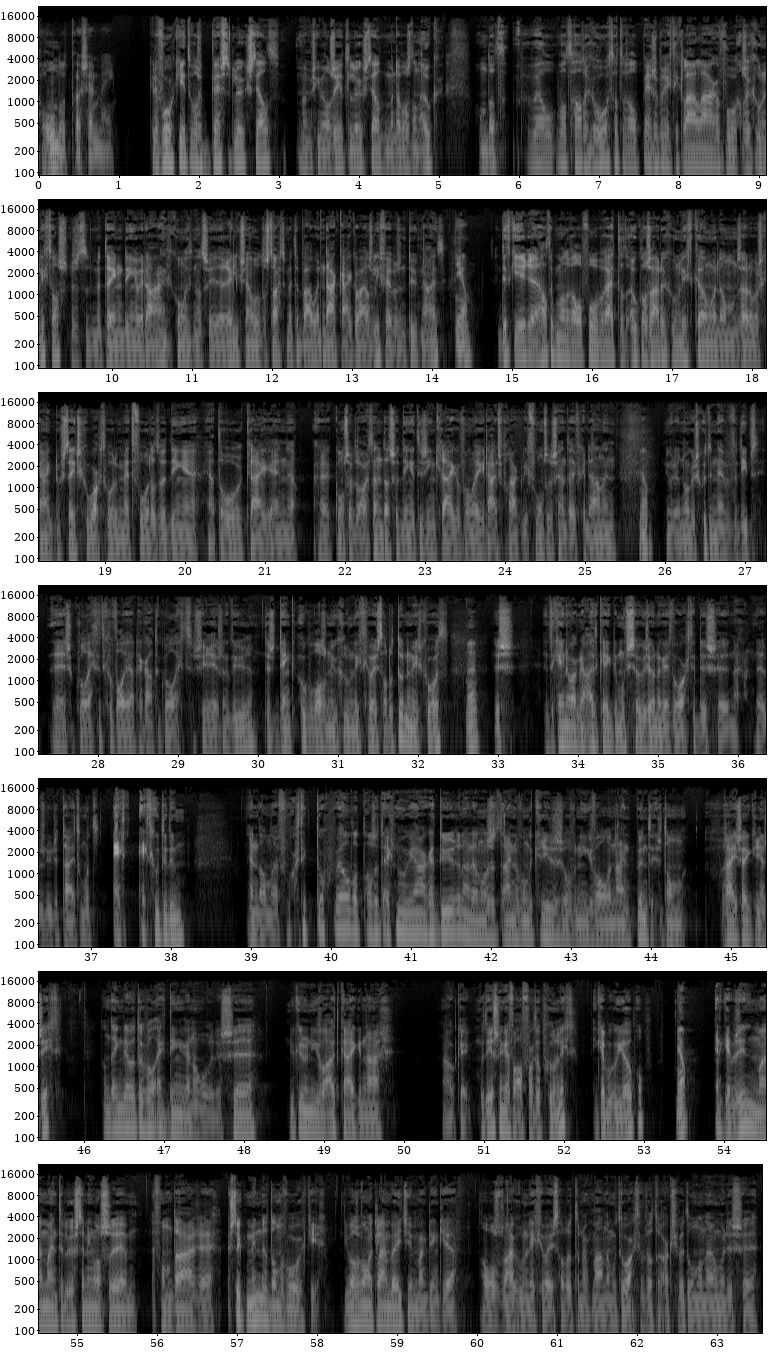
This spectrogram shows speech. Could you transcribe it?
100% mee. De vorige keer was ik best teleurgesteld, maar misschien wel zeer teleurgesteld. Maar dat was dan ook omdat we wel wat hadden gehoord dat er al persberichten klaar lagen voor als er groen licht was. Dus dat meteen dingen werden aangekondigd dat ze redelijk snel wilden starten met de bouw. En daar kijken wij als liefhebbers natuurlijk naar uit. Ja. Dit keer eh, had ik me er al voorbereid dat ook al zou er groen licht komen, dan zou er waarschijnlijk nog steeds gewacht worden met voordat we dingen ja, te horen krijgen en uh, concept art en dat soort dingen te zien krijgen vanwege de uitspraak die Fonds recent heeft gedaan. En ja. nu we er nog eens goed in hebben verdiept, is ook wel echt het geval. Ja, dat gaat ook wel echt serieus nog duren. Dus ik denk ook al was er nu groen licht geweest, hadden we toen nog niet gehoord. Nee. Dus hetgene waar ik naar uitkeek, daar moest sowieso nog even wachten. Dus uh, nou, dan hebben ze nu de tijd om het echt, echt goed te doen. En dan uh, verwacht ik toch wel dat als het echt nog een jaar gaat duren, nou, dan is het einde van de crisis of in ieder geval een eindpunt is dan vrij zeker in zicht. Dan denk ik dat we toch wel echt dingen gaan horen. Dus uh, nu kunnen we in ieder geval uitkijken naar, nou oké, okay, moet eerst nog even afwachten op groen licht. Ik heb een goede hoop op. Ja. En ik heb er zin in, maar mijn teleurstelling was vandaar een stuk minder dan de vorige keer. Die was wel een klein beetje, maar ik denk ja, al was het nou groen licht geweest, hadden we er nog maanden moeten wachten voordat er actie werd ondernomen. Dus uh,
